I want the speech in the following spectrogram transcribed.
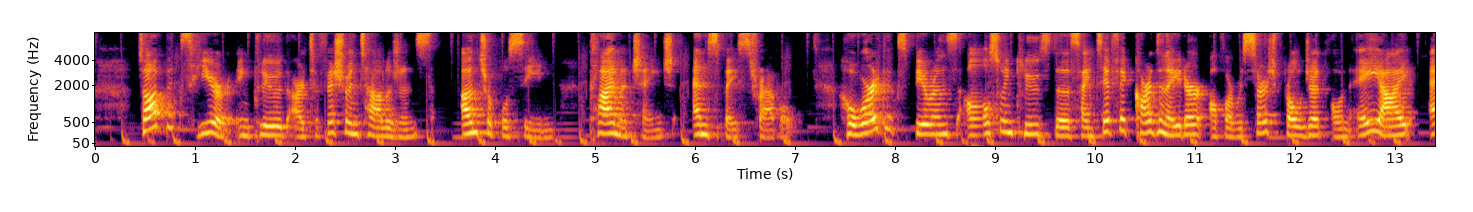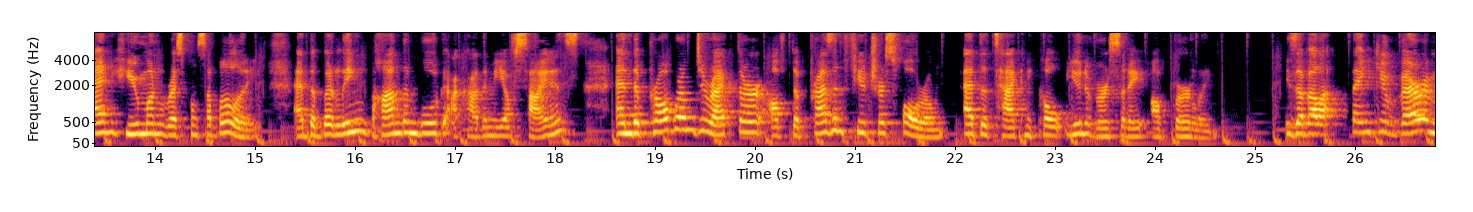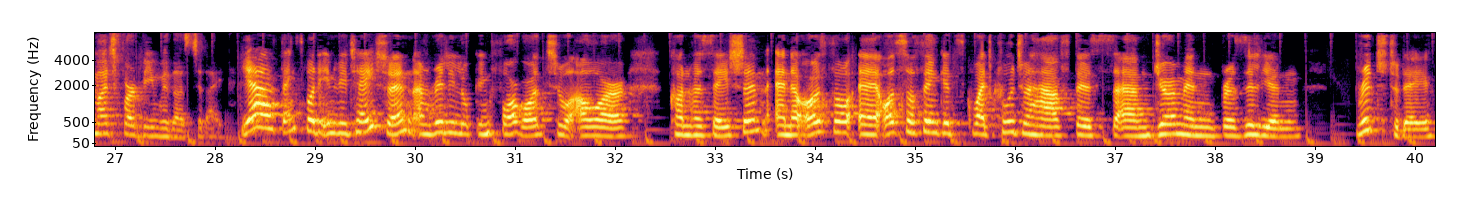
Topics here include artificial intelligence, Anthropocene, climate change, and space travel. Her work experience also includes the scientific coordinator of a research project on AI and human responsibility at the Berlin Brandenburg Academy of Science and the program director of the Present Futures Forum at the Technical University of Berlin. Isabella, thank you very much for being with us today. Yeah, thanks for the invitation. I'm really looking forward to our conversation. And I also uh, also think it's quite cool to have this um, German Brazilian bridge today.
